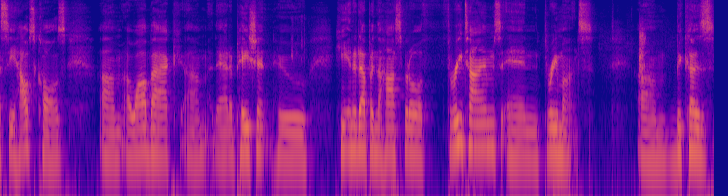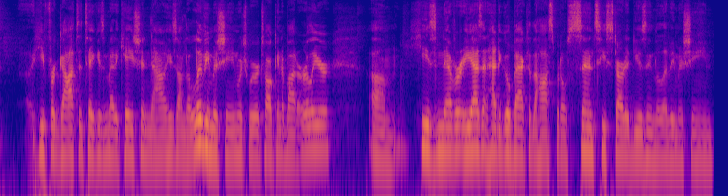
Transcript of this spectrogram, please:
SC House Calls um, a while back. Um, they had a patient who he ended up in the hospital three times in three months um, because he forgot to take his medication. Now he's on the Livi machine, which we were talking about earlier. Um, he's never he hasn't had to go back to the hospital since he started using the Livi machine.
